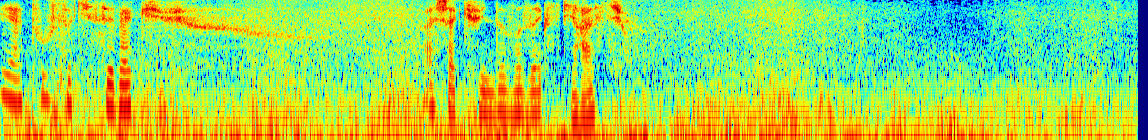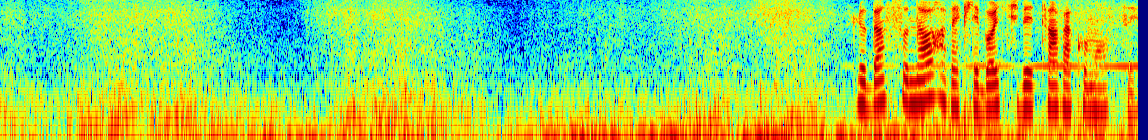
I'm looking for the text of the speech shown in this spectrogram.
Et à tout ce qui s'évacue à chacune de vos expirations. Le bain sonore avec les bols tibétains va commencer.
